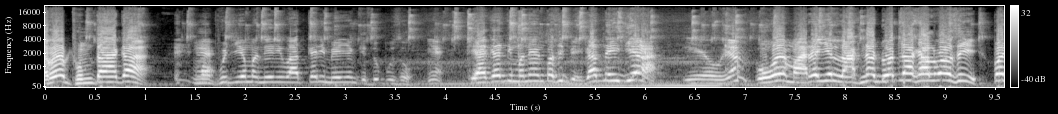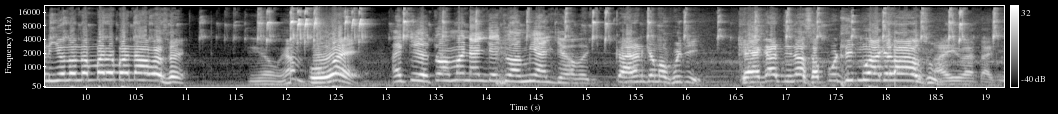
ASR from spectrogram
અરે ફૂમતા આગા. મફુજીએ મને એની વાત કરી મેં એમ કીધું પૂછો. હે, મને એમ પછી ભેગા જ નહીં ગયા એવું એમ? ઓવે મારે એ લાખના દોઢ લાખ હાલવા છે. પણ એનો નંબર બનાવે છે. એવું એમ? ઓવે. અચ્છા તો અમને આલી દેજો અમે આલી દેવા કારણ કે મફુજી ખેગારજીના સપોર્ટથી જ હું આગળ આવ્યો છું. આવી વાત આજે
